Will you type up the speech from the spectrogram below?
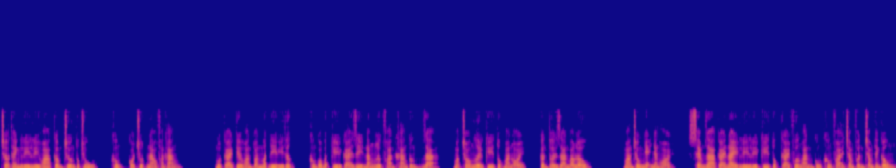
trở thành lý lý hoa cẩm trướng túc chủ, không có chút nào phản kháng. Một cái kia hoàn toàn mất đi ý thức, không có bất kỳ cái gì năng lực phản kháng cường giả, mặc cho ngươi ký túc mà nói, cần thời gian bao lâu? Mang chồng nhẹ nhàng hỏi, xem ra cái này lý lý ký túc cái phương án cũng không phải trăm phần trăm thành công,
